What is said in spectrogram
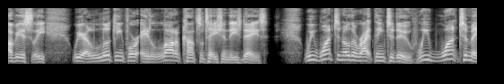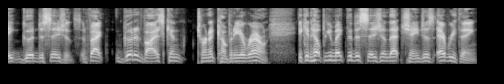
Obviously, we are looking for a lot of consultation these days. We want to know the right thing to do. We want to make good decisions. In fact, good advice can turn a company around. It can help you make the decision that changes everything.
